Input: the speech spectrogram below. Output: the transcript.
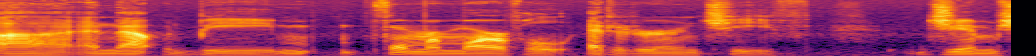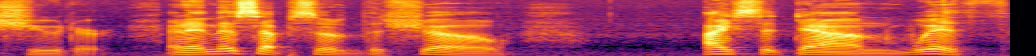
uh, and that would be former Marvel editor in chief, Jim Shooter. And in this episode of the show, I sit down with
